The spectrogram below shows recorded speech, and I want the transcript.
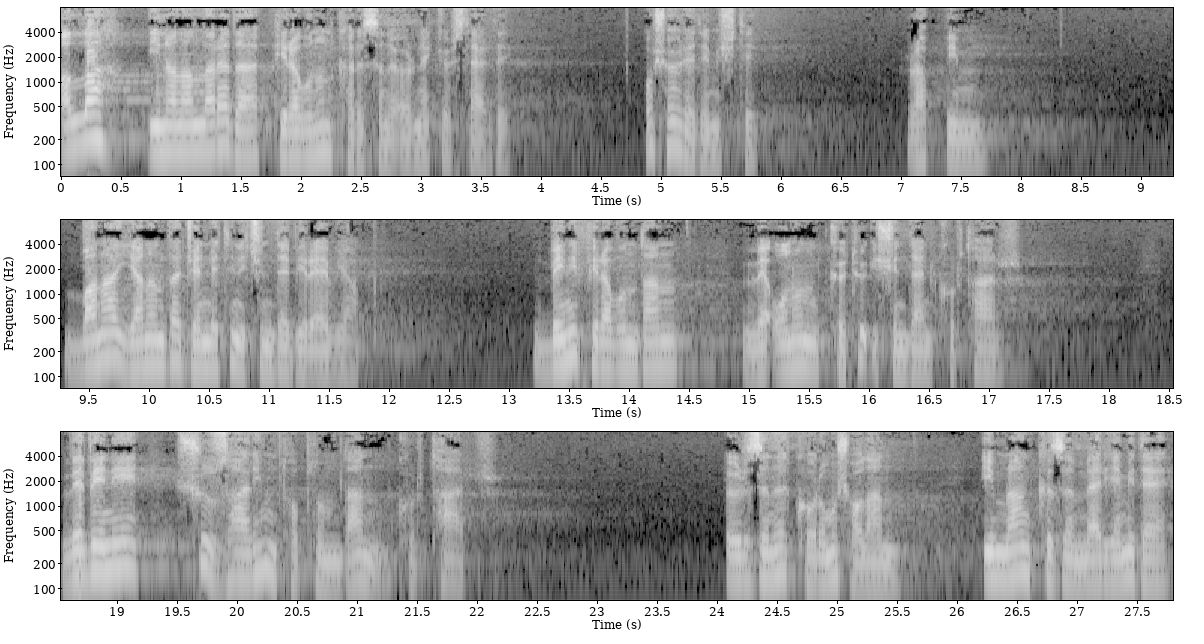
Allah inananlara da Firavun'un karısını örnek gösterdi. O şöyle demişti. Rabbim bana yanında cennetin içinde bir ev yap. Beni Firavundan ve onun kötü işinden kurtar. Ve beni şu zalim toplumdan kurtar. Irzını korumuş olan İmran kızı Meryem'i de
